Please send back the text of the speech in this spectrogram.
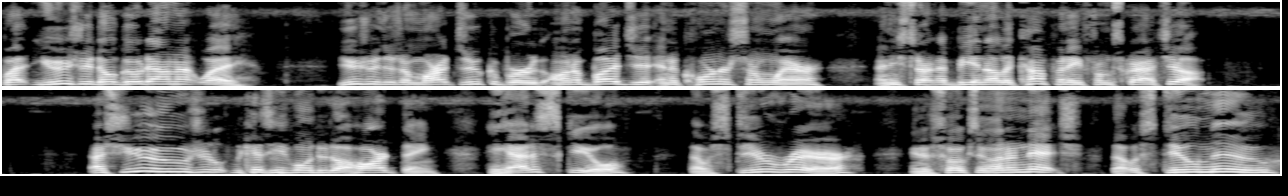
but usually don't go down that way. Usually there's a Mark Zuckerberg on a budget in a corner somewhere and he's starting to be another company from scratch up. That's usually because he's going to do the hard thing. He had a skill that was still rare and he was focusing on a niche that was still new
